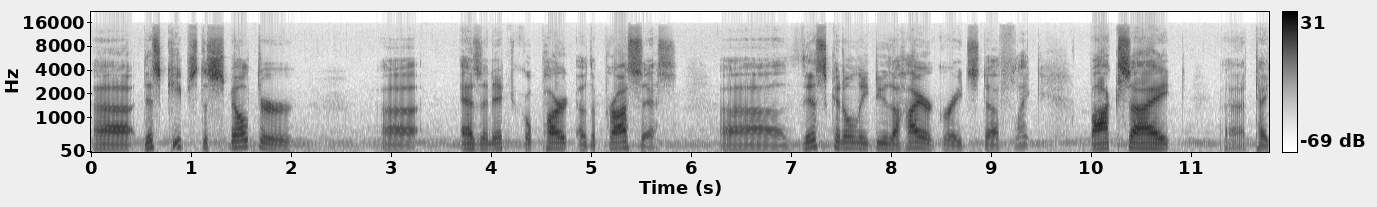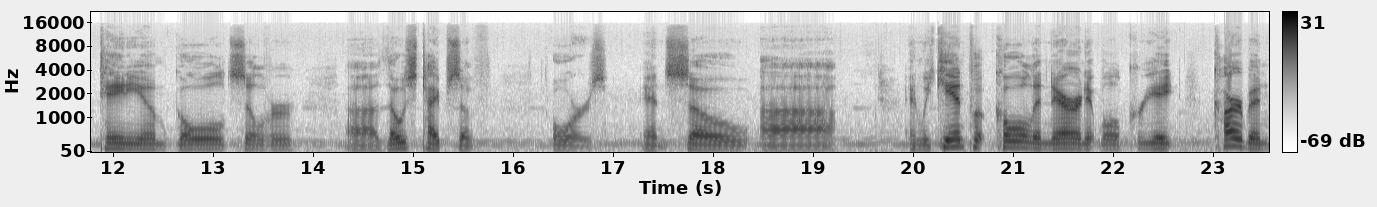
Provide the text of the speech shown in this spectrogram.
uh, this keeps the smelter uh, as an integral part of the process. Uh, this can only do the higher grade stuff like bauxite, uh, titanium, gold, silver, uh, those types of ores. And so, uh, and we can put coal in there and it will create carbon,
